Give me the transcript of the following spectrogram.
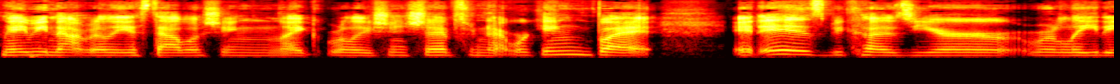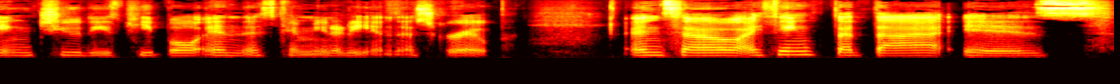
maybe not really establishing like relationships or networking, but it is because you're relating to these people in this community, in this group. And so I think that that is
